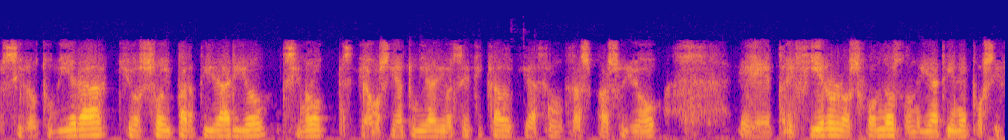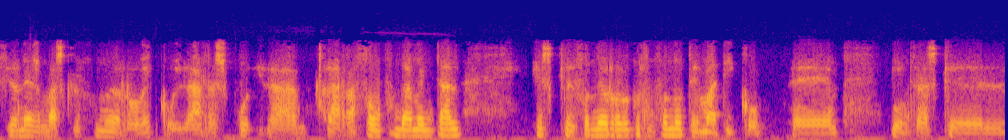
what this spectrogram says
si lo tuviera, yo soy partidario, si no, digamos, si ya tuviera diversificado y quiere hacer un traspaso, yo eh, prefiero los fondos donde ya tiene posiciones más que el fondo de Robeco. Y la, la, razón fundamental es que el fondo de Robeco es un fondo temático, eh, mientras que,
